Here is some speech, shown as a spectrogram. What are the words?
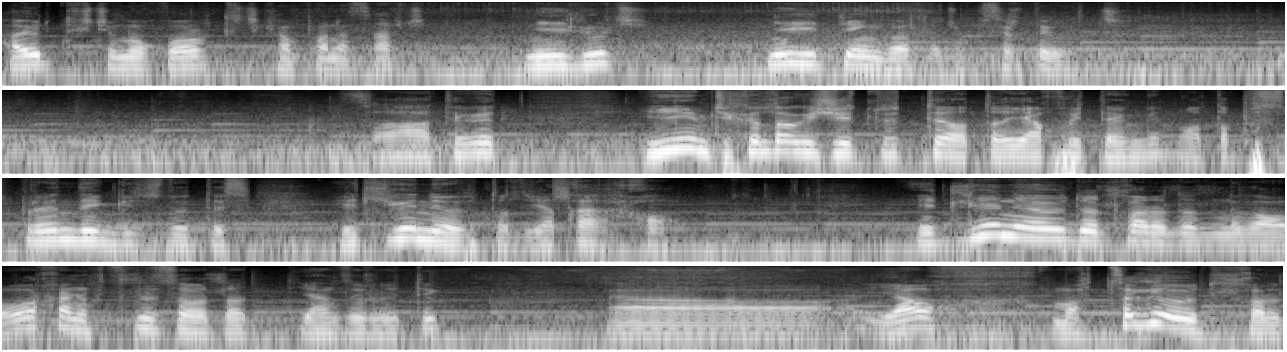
2 дахь ч юм уу 3 дахь компаниас авч нийлүүлж нэг хэдийн болгож угсардаг байж байгаа. За тэгээд ийм технологийн шийдлүүдтэй одоо явах үед анги нь одоо бус брендийн гинжнүүдээс эдлэгээний хувьд бол ялгаа гарах уу? Эдлэгээний хувьд болохоор бол нөгөө уурхай нөхцлөөс болоод янз бүр байдаг. Аа явах моцогийн хувьд болохоор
